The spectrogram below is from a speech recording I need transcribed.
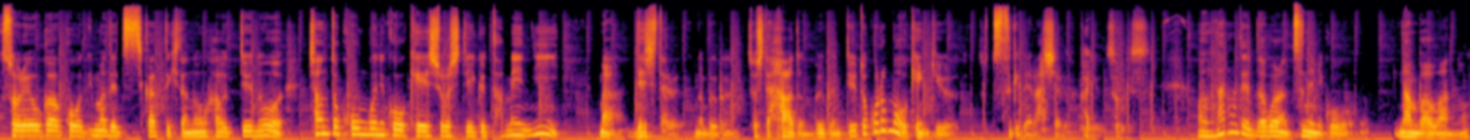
それがこう今まで培ってきたノウハウっていうのをちゃんと今後にこう継承していくためにまあ、デジタルの部分そしてハードの部分っていうところも研究続けてらっしゃるはいそうです、まあ、なのでだから常にこうナンバーワンの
